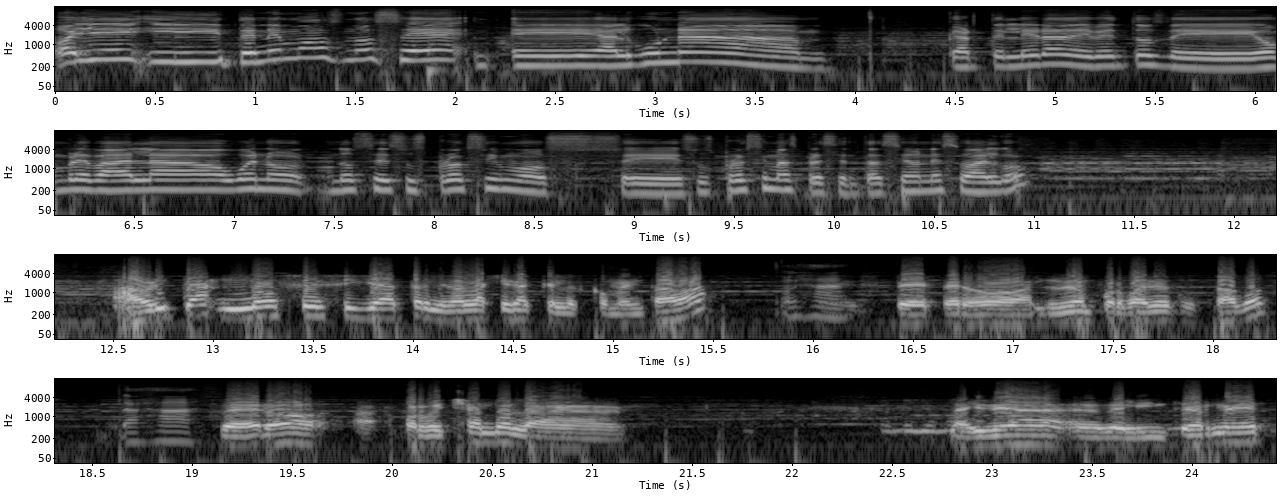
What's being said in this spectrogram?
Oye, y tenemos, no sé, eh, alguna cartelera de eventos de Hombre Bala, o bueno, no sé, sus próximos, eh, sus próximas presentaciones o algo. Ahorita no sé si ya terminó la gira que les comentaba, Ajá, este, pero anduvieron por varios estados. ajá. Pero aprovechando la, la idea eh, del internet,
